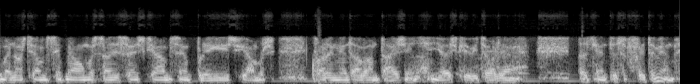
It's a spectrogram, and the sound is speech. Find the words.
mas nós tivemos sempre algumas transições, criámos sempre perigo e chegámos claramente à vantagem, e acho que a vitória assenta-se perfeitamente.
